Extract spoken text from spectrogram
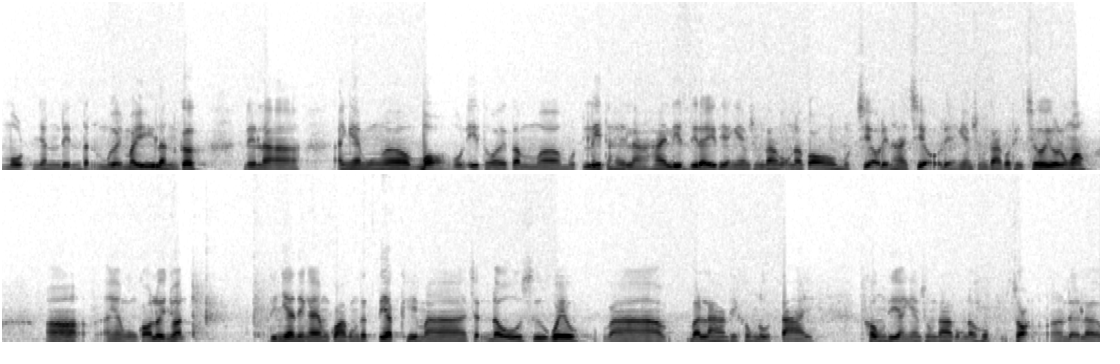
một nhân đến tận mười mấy lần cơ. Nên là anh em uh, bỏ vốn ít thôi, tầm ờ, uh, 1 lít hay là 2 lít gì đấy thì anh em chúng ta cũng đã có 1 triệu đến 2 triệu để anh em chúng ta có thể chơi rồi đúng không? Đó, anh em cũng có lợi nhuận. Tuy nhiên thì ngày hôm qua cũng rất tiếc khi mà trận đấu xứ Wales và Ba Lan thì không nổ tài không thì anh em chúng ta cũng đã hút chọn à, đấy là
